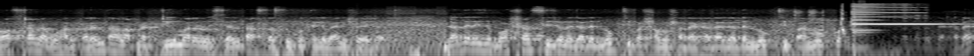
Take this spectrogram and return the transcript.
রসটা ব্যবহার করেন, তাহলে আপনার টিউমারের ওই সেলটা আস্তে আস্তে উপর থেকে ভ্যানিশ হয়ে যাবে। যাদের এই যে বর্ষার সিজনে যাদের নুক চিপার সমস্যা দেখা দেয়, যাদের নুক চিপা নুক করে দেখা দেয়,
